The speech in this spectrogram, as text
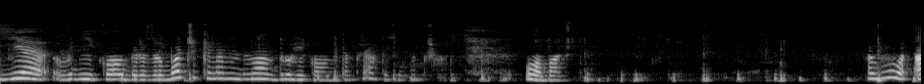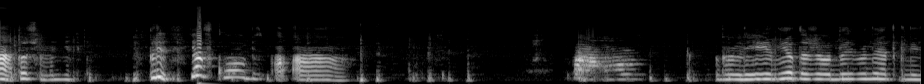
є в одній колбі розробники нам два, в другій колбі там хтось там ще. О, бачите. А вот. А, точно, монетки. Блін, я в колбі. з- А, а. Блін, я даже одної монетки не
